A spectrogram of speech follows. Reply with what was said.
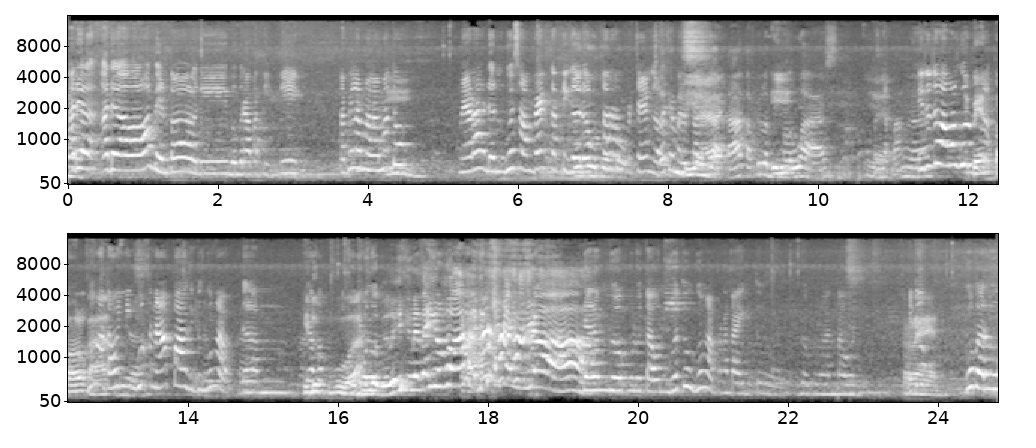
Ada ada awal-awal bentol di beberapa titik. Tapi lama-lama tuh merah dan gue sampai ke tiga tuh, dokter tuh, tuh. percaya nggak? Soalnya kayak mirip Iya. kaligata tapi lebih meluas. Iya. banyak banget. Itu tuh awal gue bentol, gue nggak Kak. tahu ini Iya. gue kenapa gitu. Gue nggak dalam Hidup gua. Dalam 20 tahun gue tuh gue nggak pernah kayak gitu 20-an tahun. Keren. gue baru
